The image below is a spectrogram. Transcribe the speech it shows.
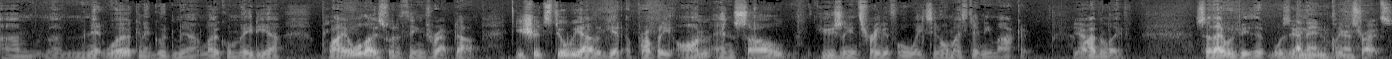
um, um, network and a good you know, local media play, all those sort of things wrapped up, you should still be able to get a property on and sold, usually in three to four weeks, in almost any market. Yeah. I believe. So that would be the was there and then clearance rates.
